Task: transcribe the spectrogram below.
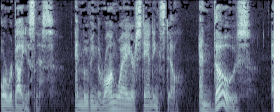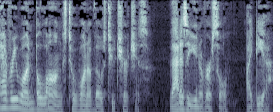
or rebelliousness and moving the wrong way or standing still. And those, everyone belongs to one of those two churches. That is a universal idea.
